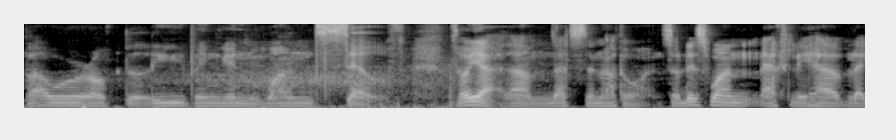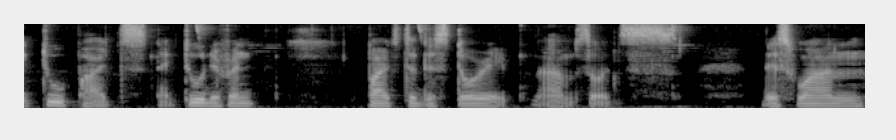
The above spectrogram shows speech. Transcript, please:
power of believing in oneself. So yeah, um, that's another one. So this one actually have like two parts, like two different parts to this story. Um, so it's this one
